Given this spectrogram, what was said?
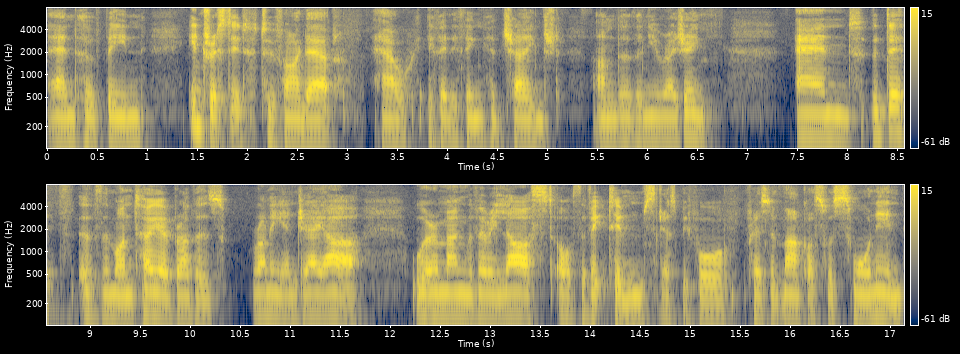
and have been interested to find out how, if anything, had changed under the new regime. And the death of the Montoya brothers, Ronnie and JR, were among the very last of the victims just before President Marcos was sworn in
